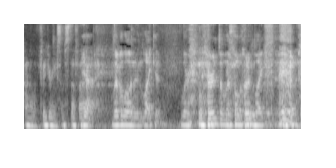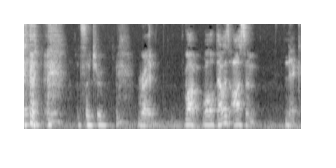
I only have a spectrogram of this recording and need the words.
kind of figuring some stuff out Yeah, live alone and like it. Learn, learn to live alone and like it. that's so true right. Wow. Well, that was awesome, Nick.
